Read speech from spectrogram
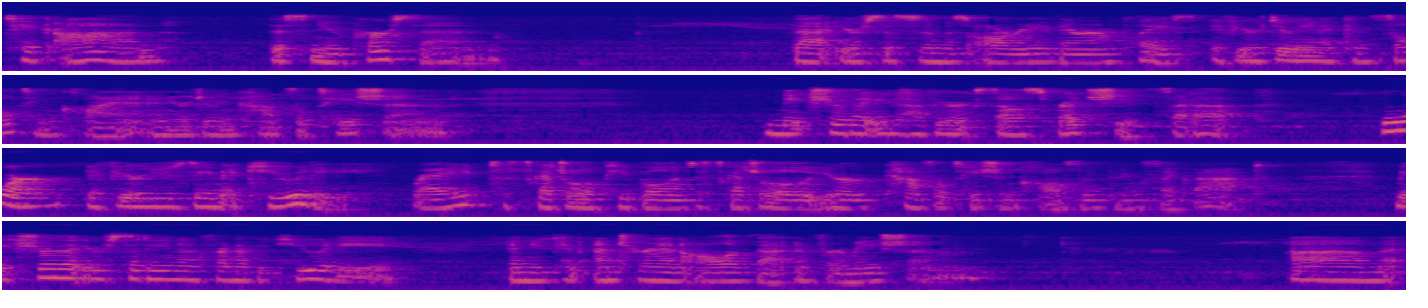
take on this new person that your system is already there in place if you're doing a consulting client and you're doing consultation make sure that you have your excel spreadsheet set up or if you're using acuity right to schedule people and to schedule your consultation calls and things like that make sure that you're sitting in front of Acuity and you can enter in all of that information. Um,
